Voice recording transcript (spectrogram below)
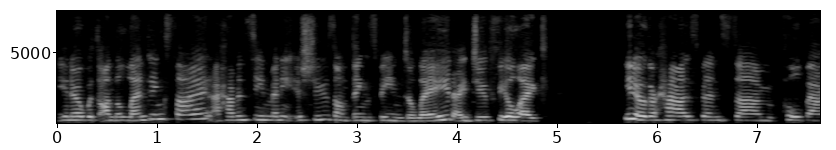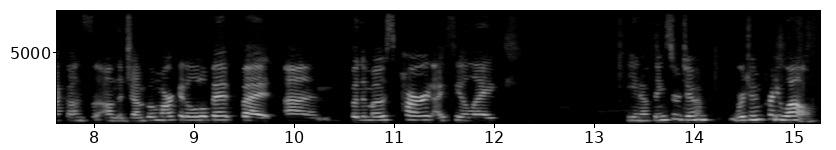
you know with on the lending side i haven't seen many issues on things being delayed. I do feel like you know there has been some pullback on on the jumbo market a little bit but um, for the most part i feel like you know things are doing we're doing pretty well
